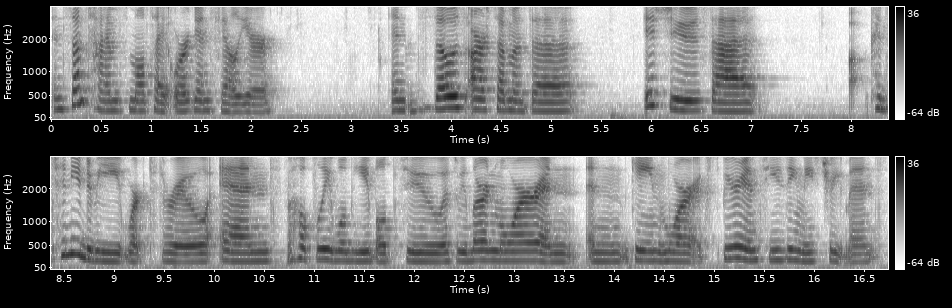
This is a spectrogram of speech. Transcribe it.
and sometimes multi organ failure. And those are some of the issues that continue to be worked through and hopefully we'll be able to as we learn more and and gain more experience using these treatments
